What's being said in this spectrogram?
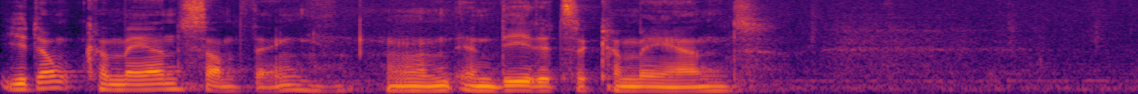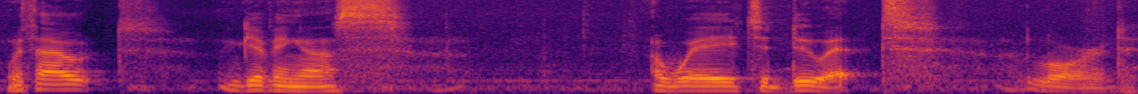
you don't command something, um, indeed, it's a command, without giving us a way to do it, Lord.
